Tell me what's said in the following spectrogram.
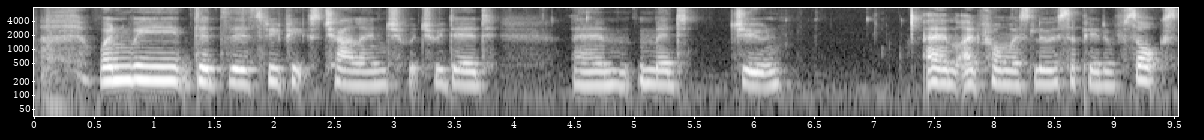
when we did the Three Peaks challenge, which we did um, mid June, um, I'd promised Lewis a pair of socks,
